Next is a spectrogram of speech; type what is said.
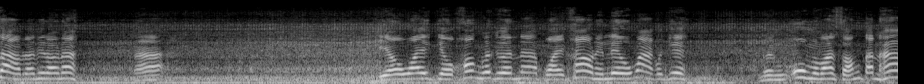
ทราบนะพี่น้องนะนะเกี่ยวไวเกี่ยวข้องเหลือเกินนะปล่อยข้าวเนี่ยเร็วมากเมื่อกี้หนึ่งอุ้มประมาณ2ตันห้า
